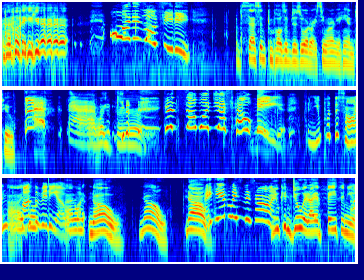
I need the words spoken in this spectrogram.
Like, What is OCD? Obsessive compulsive disorder. I see one on your hand too. Ah, right there. Can someone just help me? Can you put this on? I Pause the video. I don't. No, no, no. I can't place this on. You can do it. I have faith in you.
